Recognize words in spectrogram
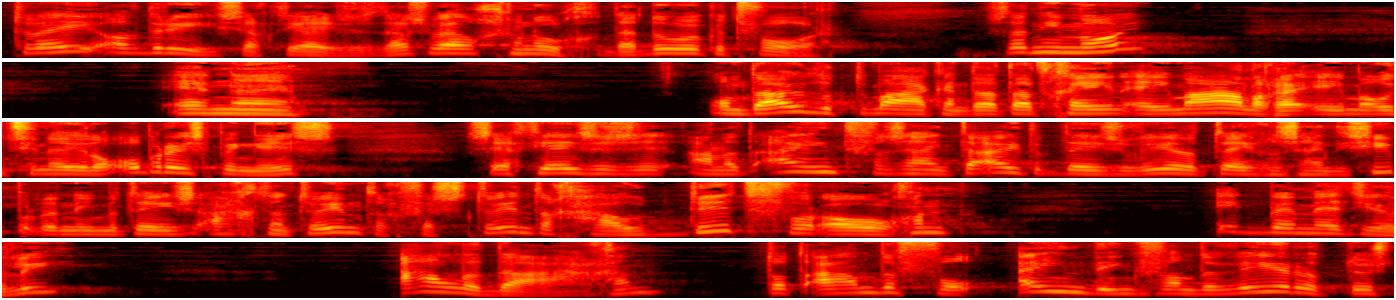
Twee of drie, zegt Jezus, dat is wel genoeg, daar doe ik het voor. Is dat niet mooi? En uh, om duidelijk te maken dat dat geen eenmalige emotionele oprisping is, zegt Jezus aan het eind van zijn tijd op deze wereld tegen zijn discipelen in Matthäus 28, vers 20, houd dit voor ogen. Ik ben met jullie alle dagen tot aan de voleinding van de wereld, dus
